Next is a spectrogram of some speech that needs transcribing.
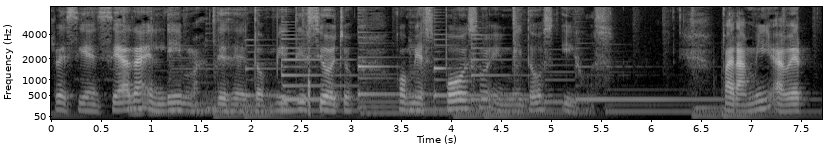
residenciada en Lima desde el 2018 con mi esposo y mis dos hijos. Para mí, haber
